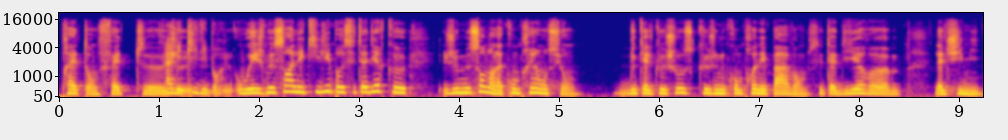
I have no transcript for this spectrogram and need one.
prête en fait. Euh, à l'équilibre. Oui, je me sens à l'équilibre, c'est-à-dire que je me sens dans la compréhension de quelque chose que je ne comprenais pas avant, c'est-à-dire euh, l'alchimie,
